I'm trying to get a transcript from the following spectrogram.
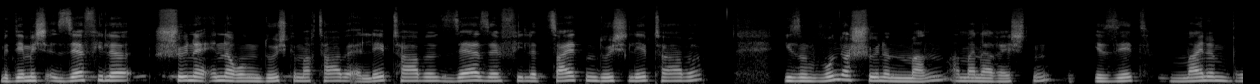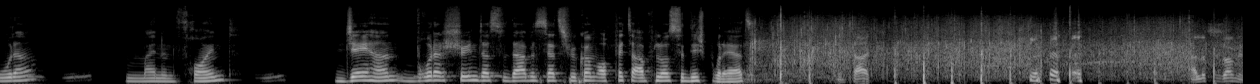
Mit dem ich sehr viele schöne Erinnerungen durchgemacht habe, erlebt habe, sehr, sehr viele Zeiten durchlebt habe. Diesen wunderschönen Mann an meiner Rechten. Ihr seht meinen Bruder, meinen Freund, Jayhan. Bruder, schön, dass du da bist. Herzlich willkommen. Auch fetter Applaus für dich, Bruderherz. Guten Tag. Hallo zusammen.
